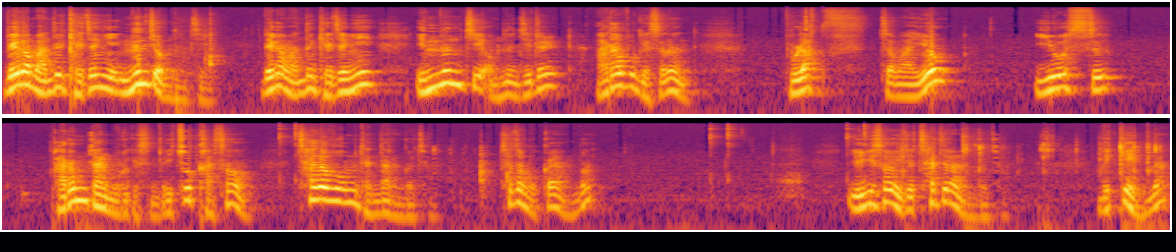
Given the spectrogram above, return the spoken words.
내가 만들 계정이 있는지 없는지 내가 만든 계정이 있는지 없는지를 알아보기 위해서는 블락스.io eos 발음 잘 모르겠습니다. 이쪽 가서 찾아보면 된다는 거죠. 찾아볼까요 한번? 여기서 이제 찾으라는 거죠. 몇 개 있나?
